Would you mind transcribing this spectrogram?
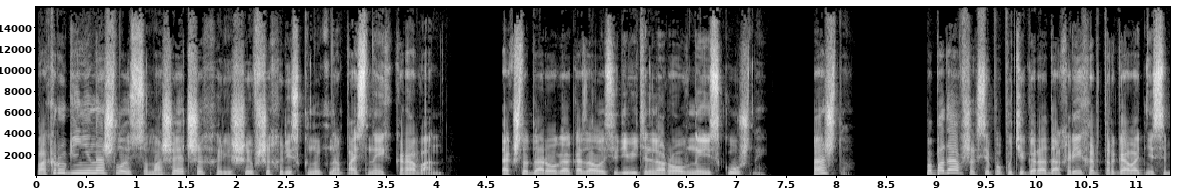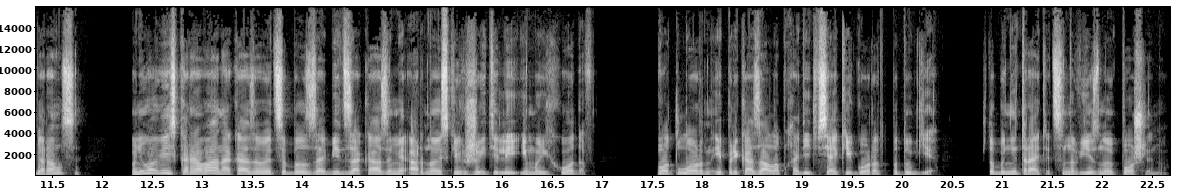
в округе не нашлось сумасшедших, решивших рискнуть напасть на их караван. Так что дорога оказалась удивительно ровной и скучной. А что? попадавшихся по пути городах Рихард торговать не собирался. У него весь караван, оказывается, был забит заказами арнойских жителей и мореходов. Вот Лорн и приказал обходить всякий город по дуге, чтобы не тратиться на въездную пошлину.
